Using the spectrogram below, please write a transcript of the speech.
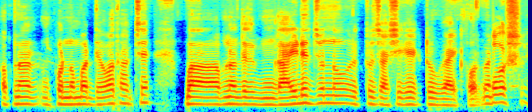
আপনার ফোন নম্বর দেওয়া থাকছে। বা আপনাদের গাইডের জন্য একটু চাষিকে একটু গাইড করবেন। অবশ্যই।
